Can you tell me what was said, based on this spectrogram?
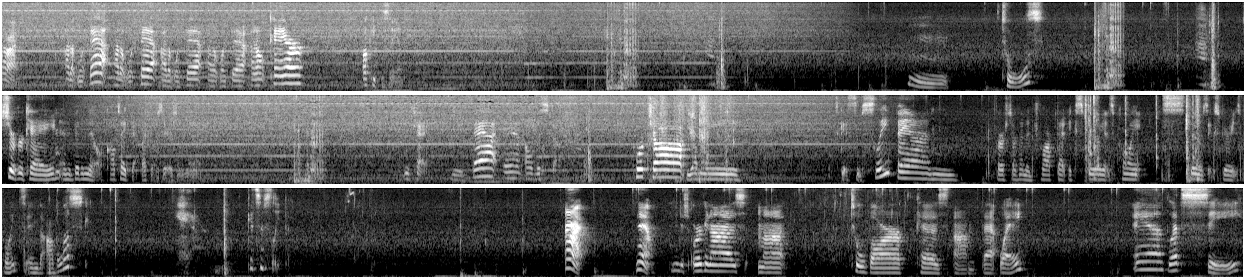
Alright. I don't want that. I don't want that. I don't want that. I don't want that. I don't care. I'll keep the sand. Hmm. Tools. Sugar cane and a bit of milk. I'll take that back upstairs in a minute. Okay. Need that and all this stuff. Pork chop. Yummy some sleep and first I'm going to drop that experience point, those experience points in the obelisk. Yeah, get some sleep. Alright, now let me just organize my toolbar because I'm that way. And let's see.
